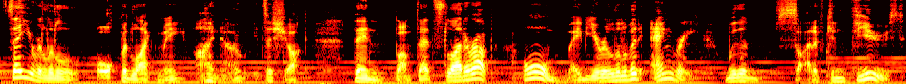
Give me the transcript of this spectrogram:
Say you're a little awkward like me, I know, it's a shock, then bump that slider up. Or maybe you're a little bit angry, with a side of confused.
